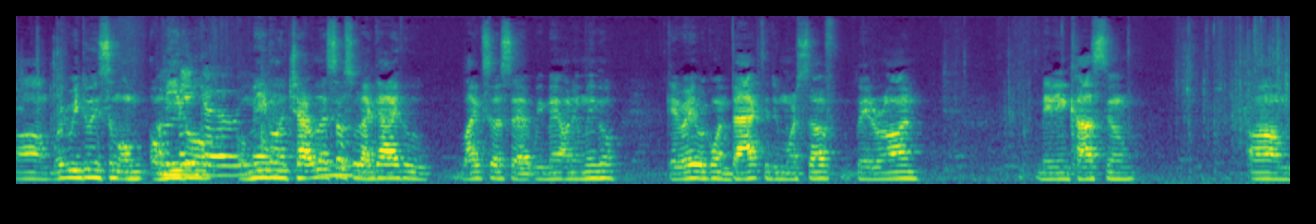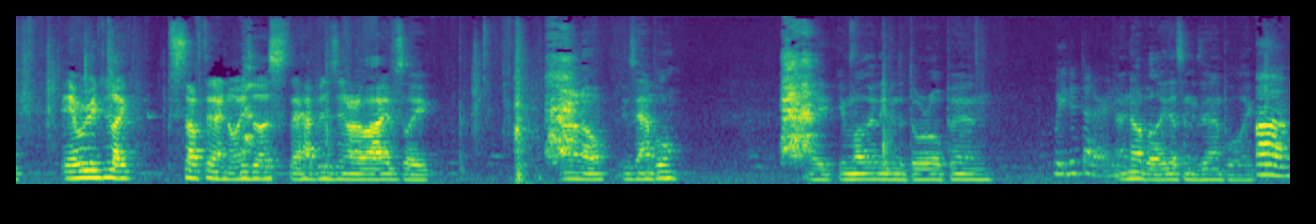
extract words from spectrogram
Um, we're gonna be doing some om- Omegle, Omegle, yeah. and chat with us. So that guy who likes us that we met on Omegle, get ready. We're going back to do more stuff later on. Maybe in costume. Um, yeah, we're gonna do like stuff that annoys us that happens in our lives, like I don't know, example. Like your mother leaving the door open. We did that already. I know, but like that's an example. Like Oh,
